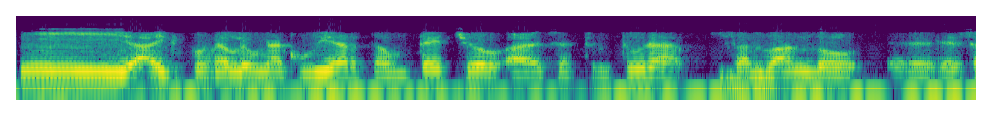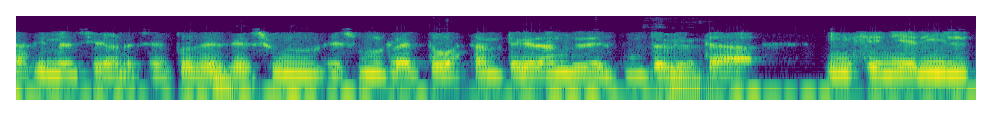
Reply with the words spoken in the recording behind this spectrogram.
y hay que ponerle una cubierta, un techo a esa estructura, salvando eh, esas dimensiones. Entonces es un, es un reto bastante grande desde el punto de vista ingenieril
